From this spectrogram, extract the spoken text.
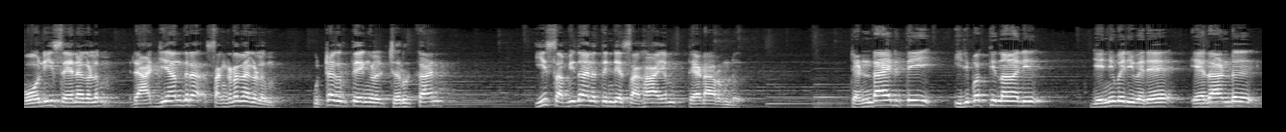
പോലീസ് സേനകളും രാജ്യാന്തര സംഘടനകളും കുറ്റകൃത്യങ്ങൾ ചെറുക്കാൻ ഈ സംവിധാനത്തിന്റെ സഹായം തേടാറുണ്ട്. രണ്ടായിരത്തി ഇരുപത്തിനാല് ജനുവരി വരെ ഏതാണ്ട്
